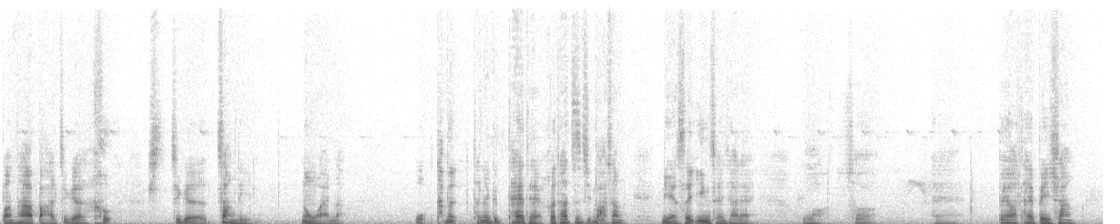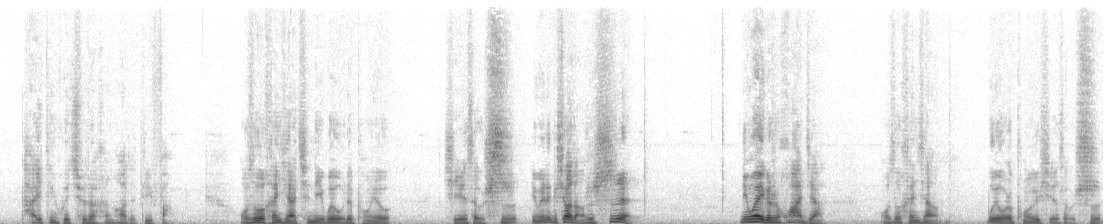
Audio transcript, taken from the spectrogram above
帮他把这个后这个葬礼弄完了。他们他那个太太和他自己马上脸色阴沉下来。我说，哎，不要太悲伤，他一定会去了很好的地方。我说我很想请你为我的朋友写一首诗，因为那个校长是诗人，另外一个是画家。我说很想为我的朋友写一首诗。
